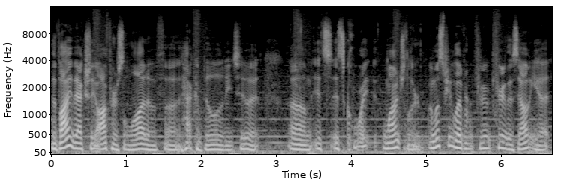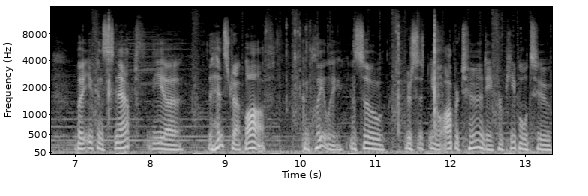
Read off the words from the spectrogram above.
the Vive actually offers a lot of uh, hackability to it. Um, it's, it's quite modular. Most people haven't figured this out yet, but you can snap the, uh, the head strap off completely. And so there's you know opportunity for people to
